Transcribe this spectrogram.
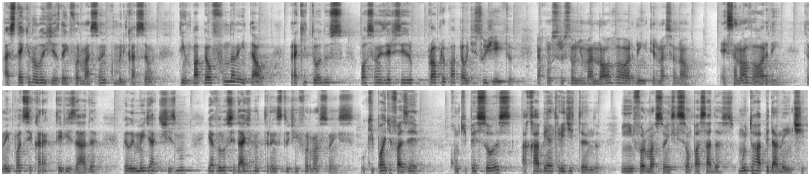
as tecnologias da informação e comunicação têm um papel fundamental para que todos possam exercer o próprio papel de sujeito na construção de uma nova ordem internacional. Essa nova ordem também pode ser caracterizada pelo imediatismo e a velocidade no trânsito de informações, o que pode fazer com que pessoas acabem acreditando em informações que são passadas muito rapidamente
